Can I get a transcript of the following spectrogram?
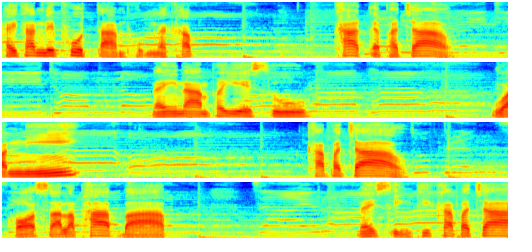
ให้ท่านได้พูดตามผมนะครับ ข้าแต่พระเจ้า ในนามพระเยซู วันนี้ ข้าพเจ้า ขอสารภาพบาป ในสิ่งที่ข้าพเจ้า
